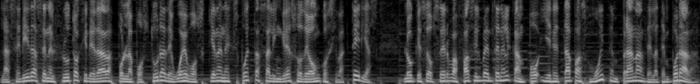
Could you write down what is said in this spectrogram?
Las heridas en el fruto generadas por la postura de huevos quedan expuestas al ingreso de hongos y bacterias, lo que se observa fácilmente en el campo y en etapas muy tempranas de la temporada.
